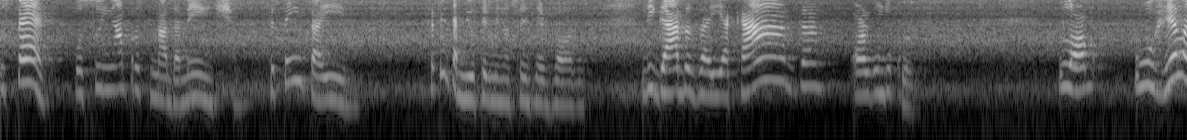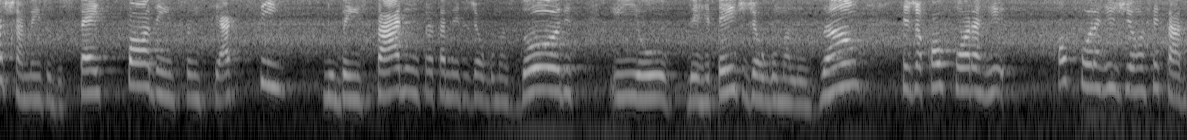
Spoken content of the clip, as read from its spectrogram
Os pés possuem aproximadamente 70 aí, 70 mil terminações nervosas, ligadas aí a cada órgão do corpo. Logo, o relaxamento dos pés pode influenciar sim no bem-estar e no tratamento de algumas dores e ou de repente de alguma lesão seja qual for a, re... qual for a região afetada.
